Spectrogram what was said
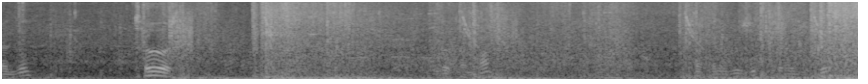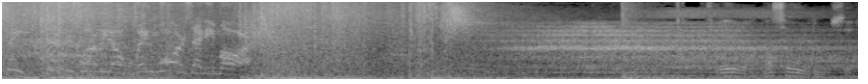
Geldi. Tır. Bu da tamam. Bakalım bu jip turuncu. See, this is why we don't win wars anymore! Trevor nasıl vurdun güzel?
